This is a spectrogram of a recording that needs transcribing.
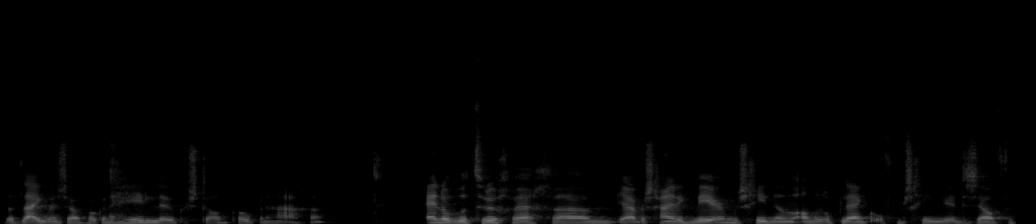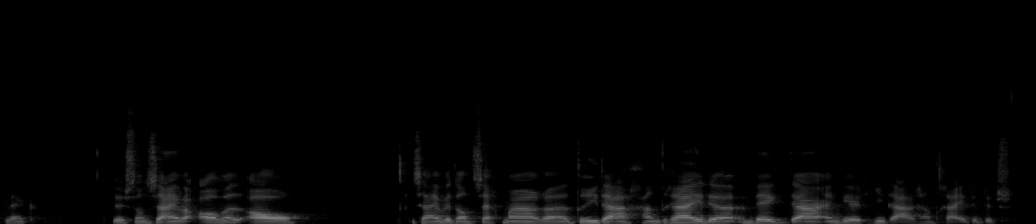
Dat lijkt me zelf ook een hele leuke stad, Kopenhagen. En op de terugweg, um, ja, waarschijnlijk weer. Misschien een andere plek of misschien weer dezelfde plek. Dus dan zijn we al met al, zijn we dan zeg maar uh, drie dagen aan het rijden, een week daar en weer drie dagen aan het rijden. Dus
